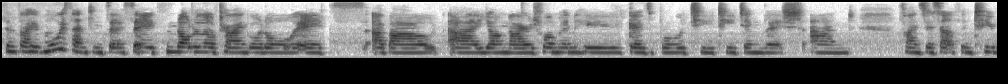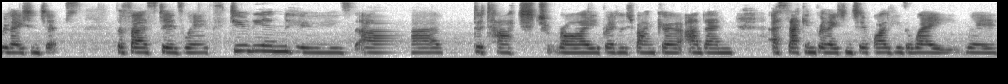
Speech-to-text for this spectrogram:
Since I have more sentences, it's not a love triangle at all. It's about a young Irish woman who goes abroad to teach English and finds herself in two relationships. The first is with Julian, who's a detached wry British banker, and then a second relationship while he's away with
